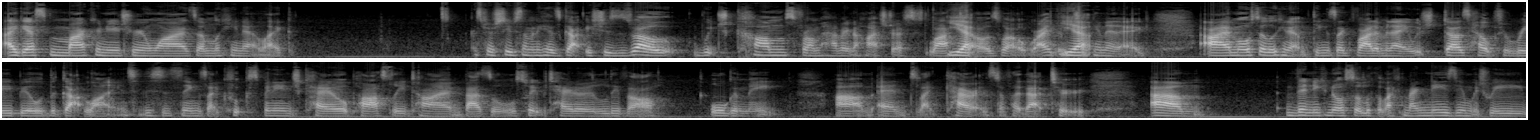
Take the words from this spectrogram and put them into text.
I guess micronutrient wise, I'm looking at like especially if somebody has gut issues as well, which comes from having a high stress lifestyle as well, right? The Yeah. chicken and egg. I'm also looking at things like vitamin A, which does help to rebuild the gut lining. So this is things like cooked spinach, kale, parsley, thyme, basil, sweet potato, liver, organ meat, um, and like carrot and stuff like that too. Um, then you can also look at like magnesium, which we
